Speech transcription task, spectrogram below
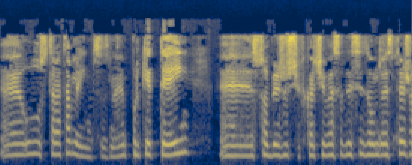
é, os tratamentos, né? Porque tem é, sobre a justificativa essa decisão do STJ.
